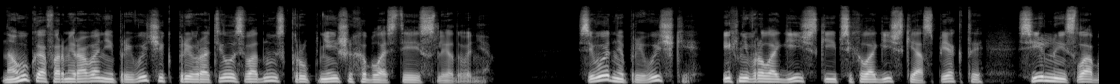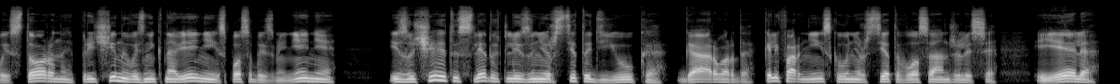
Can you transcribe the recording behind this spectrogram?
наука о формировании привычек превратилась в одну из крупнейших областей исследования. Сегодня привычки их неврологические и психологические аспекты, сильные и слабые стороны, причины возникновения и способы изменения изучают исследователи из университета Дьюка, Гарварда, Калифорнийского университета в Лос-Анджелесе, Еля,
